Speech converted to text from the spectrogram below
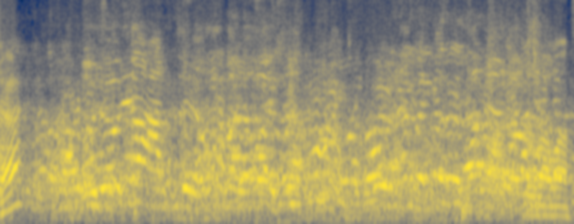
হ্যাঁ? টুনা মাছ।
